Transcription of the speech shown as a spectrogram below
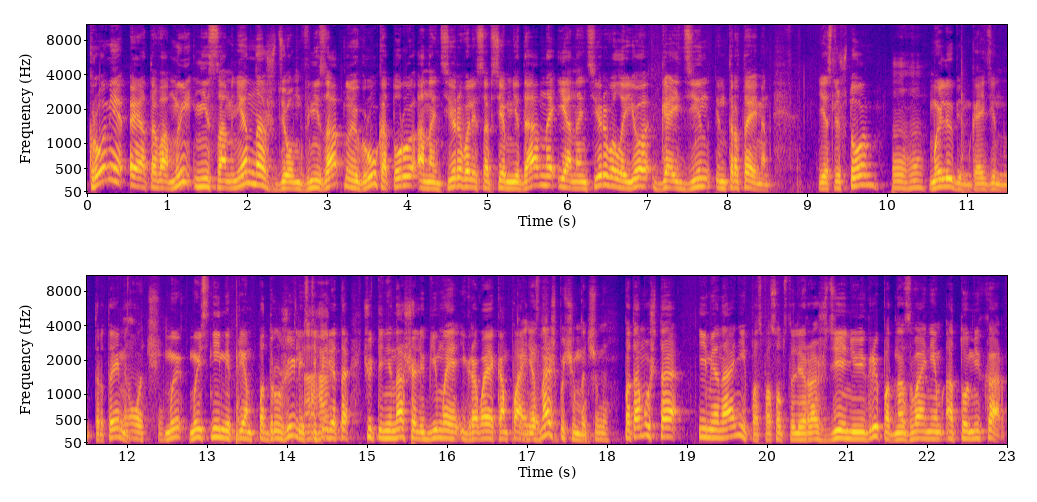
Кроме этого, мы, несомненно, ждем внезапную игру, которую анонсировали совсем недавно, и анонсировал ее Гайдин Entertainment. Если что, мы любим Гайдин Entertainment. Очень. Мы, мы с ними прям подружились. Ага. Теперь это чуть ли не наша любимая игровая компания. Конечно. Знаешь почему? Почему? Потому что именно они поспособствовали рождению игры под названием Atomic Heart.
